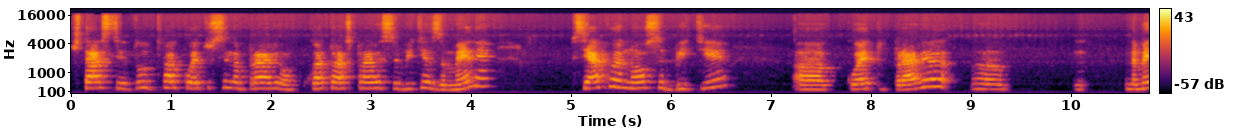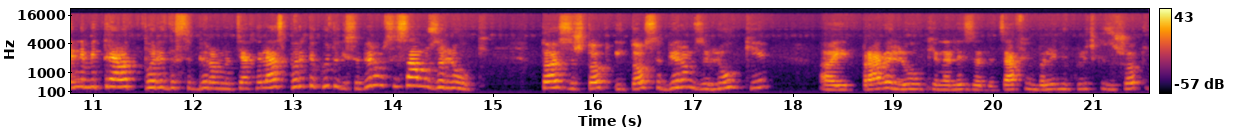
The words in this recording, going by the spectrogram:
Щастието, това, което си направил. Когато аз правя събития за мене, всяко едно събитие, а, което правя, а, на мен не ми трябват пари да събирам на тях. Нали? Аз парите, които ги събирам, са само за люлки. Тоест, защото и то събирам за люлки а, и правя люлки нали, за деца в инвалидни колички, защото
